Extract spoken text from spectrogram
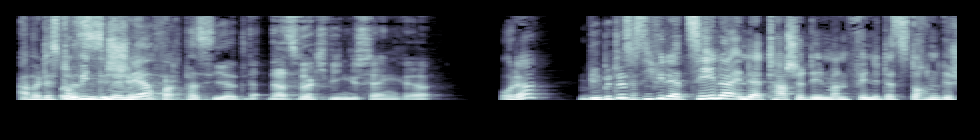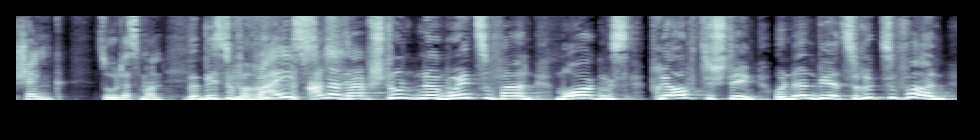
Aber das ist doch das wie ein ist Geschenk. mir mehrfach passiert. Das ist wirklich wie ein Geschenk, ja. Oder? Wie bitte? Ist das nicht wie der Zehner in der Tasche, den man findet? Das ist doch ein Geschenk. So, dass man. Bist du, du weißt, anderthalb Stunden irgendwo hinzufahren, morgens früh aufzustehen und dann wieder zurückzufahren?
